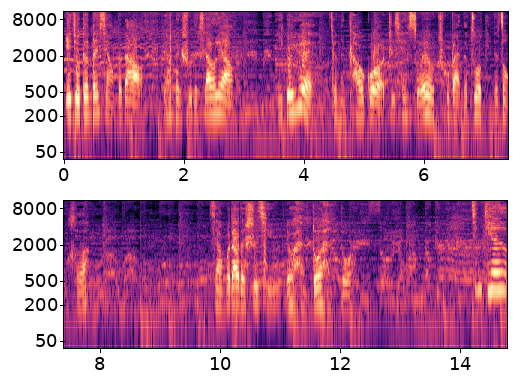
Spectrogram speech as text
也就根本想不到 两本书的销量，一个月。就能超过之前所有出版的作品的总和。想不到的事情有很多很多。今天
